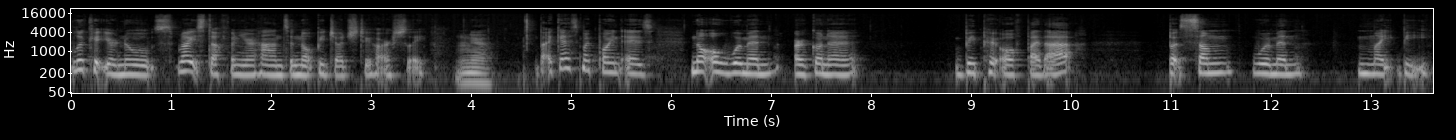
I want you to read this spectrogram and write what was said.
look at your notes, write stuff in your hands, and not be judged too harshly. yeah But I guess my point is, not all women are gonna be put off by that, but some women might be,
